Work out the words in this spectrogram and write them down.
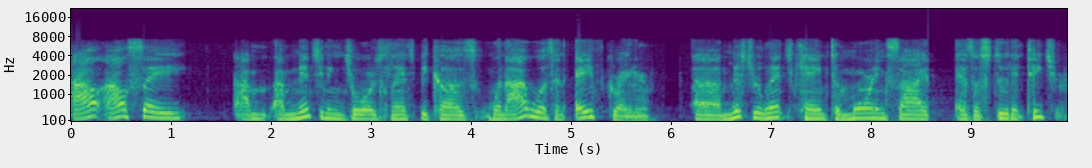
I, will I'll say I'm, I'm mentioning George Lynch because when I was an eighth grader uh, Mr. Lynch came to Morningside as a student teacher,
